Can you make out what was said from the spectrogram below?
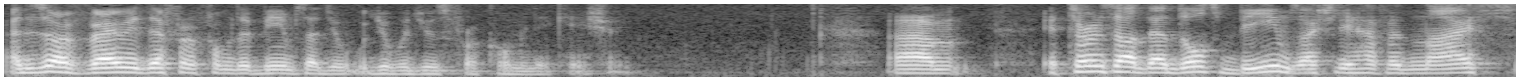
And these are very different from the beams that you, you would use for communication. Um, it turns out that those beams actually have a nice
